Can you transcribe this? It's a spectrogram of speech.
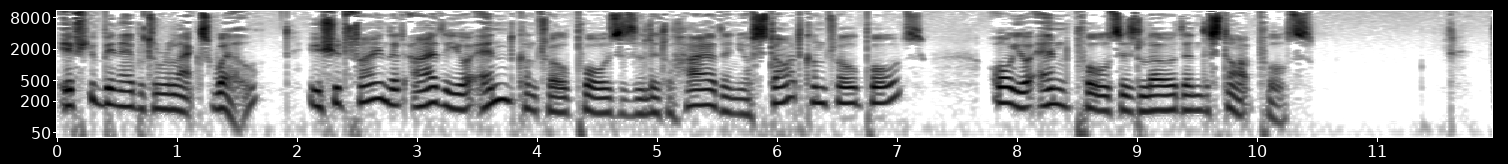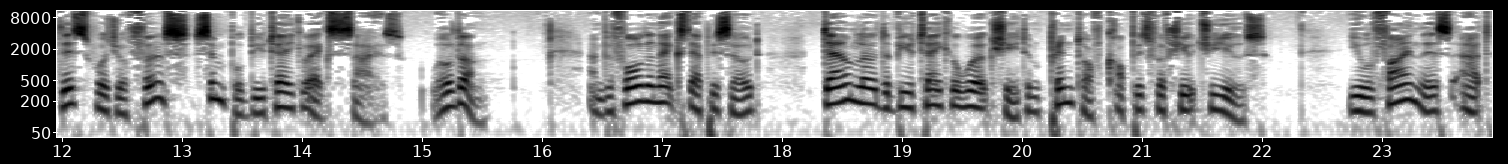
If you've been able to relax well, you should find that either your end control pause is a little higher than your start control pause, or your end pulse is lower than the start pulse. This was your first simple Buteyko exercise. Well done. And before the next episode, download the Buteyko worksheet and print off copies for future use. You will find this at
